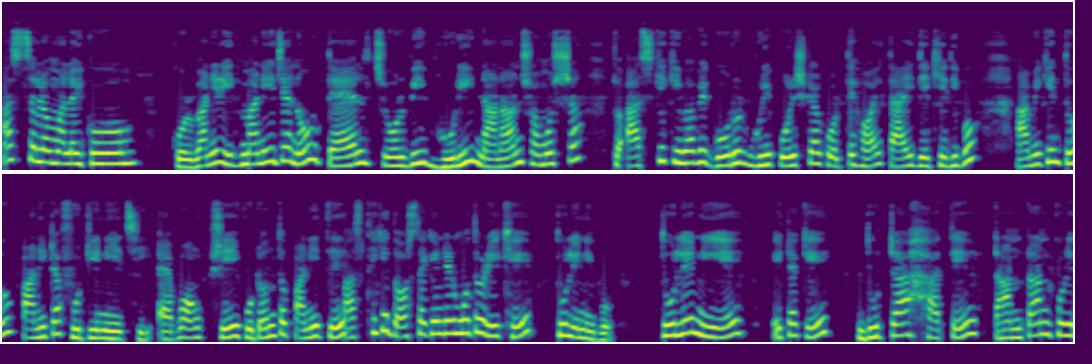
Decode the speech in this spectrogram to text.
আসসালামু আলাইকুম। কোরবানির ঈদ মানেই যেন তেল, চর্বি, ভুঁড়ি, নানান সমস্যা। তো আজকে কীভাবে গরুর ভুঁড়ি পরিষ্কার করতে হয় তাই দেখিয়ে দিব। আমি কিন্তু পানিটা ফুটিয়ে নিয়েছি এবং সেই ফুটন্ত পানিতে পাঁচ থেকে দশ সেকেন্ডের মতো রেখে তুলে নিব। তুলে নিয়ে এটাকে দুটা হাতে টান টান করে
